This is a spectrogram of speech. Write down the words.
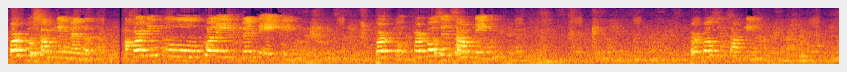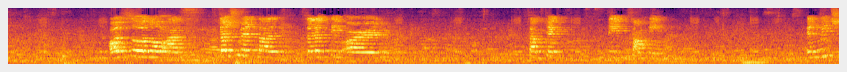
purpose sampling method. According to College 2018, purpo- purpose in sampling, purpose in sampling, also known as judgmental, selective, or subjective sampling, in which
